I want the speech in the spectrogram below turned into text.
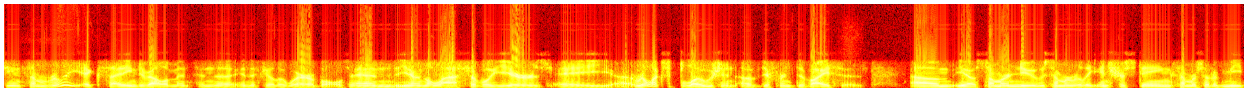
seen some really exciting developments in the in the field of wearables, and you know, in the last several years, a, a real explosion of different devices. Um, you know, some are new, some are really interesting, some are sort of Me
